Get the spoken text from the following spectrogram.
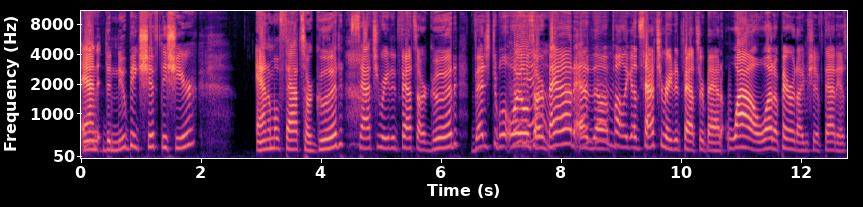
And the new big shift this year animal fats are good, saturated fats are good, vegetable oils are bad, and uh, polyunsaturated fats are bad. Wow, what a paradigm shift that is.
